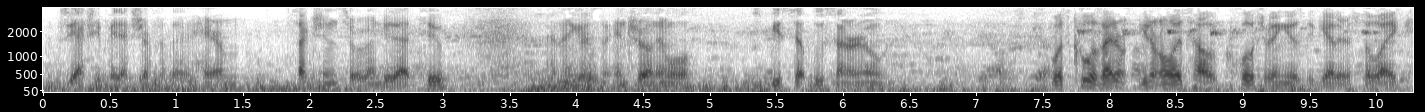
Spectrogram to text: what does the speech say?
Because we actually paid extra for the harem section, so we're gonna do that too. And then give us an intro, and then we'll be set loose on our own what's cool is I don't you don't realize how close everything is together. So like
